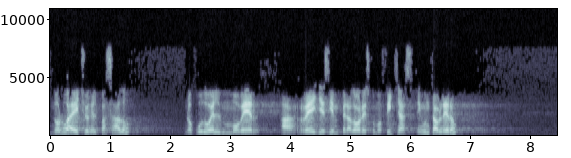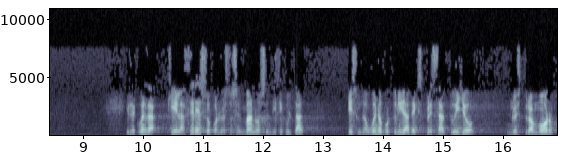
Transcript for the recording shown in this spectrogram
¿No lo ha hecho en el pasado? ¿No pudo él mover a reyes y emperadores como fichas en un tablero? Y recuerda que el hacer eso por nuestros hermanos en dificultad es una buena oportunidad de expresar tú y yo nuestro amor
